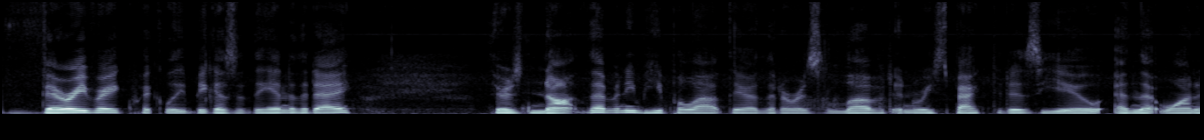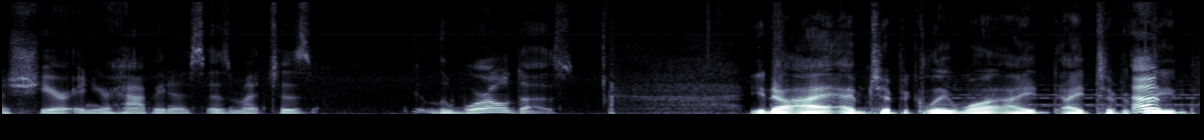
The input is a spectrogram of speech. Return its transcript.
very, very quickly because at the end of the day, there's not that many people out there that are as loved and respected as you and that want to share in your happiness as much as the world does. You know, I, I'm typically one. I I typically Oh,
